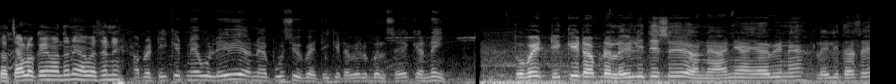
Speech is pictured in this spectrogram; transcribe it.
તો ચાલો કંઈ વાંધો નહીં હવે છે ને આપણે ટિકિટ ને એવું લેવી અને પૂછ્યું ભાઈ ટિકિટ અવેલેબલ છે કે નહીં. તો ભાઈ ટિકિટ આપણે લઈ લીધી છે અને અહીંયા આવીને લઈ લીધા છે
